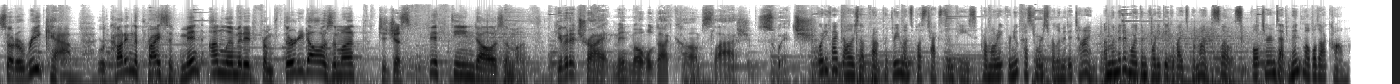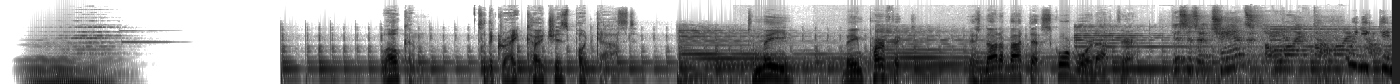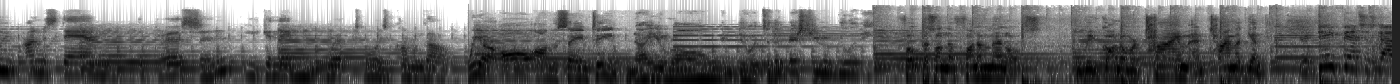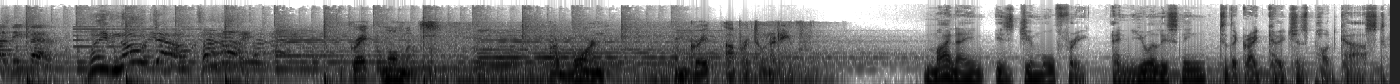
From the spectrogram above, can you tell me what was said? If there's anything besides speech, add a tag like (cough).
So to recap, we're cutting the price of Mint Unlimited from $30 a month to just $15 a month. Give it a try at mintmobile.com slash switch. $45 upfront for three months plus taxes and fees. Promoting for new customers for limited time. Unlimited more than 40 gigabytes per month. Slows. Full terms at mintmobile.com. Welcome to the Great Coaches Podcast. To me, being perfect is not about that scoreboard out there. This is a chance of a lifetime. When you can understand the person, you can then work towards a common goal. We are all on the same team. Know your role and do it to the best of your ability. Focus on the fundamentals. We've gone over time and time again. Your defense has got to be better. Leave no doubt tonight. Great moments are born from great opportunity. My name is Jim Wolfrey, and you are listening to the Great Coaches Podcast.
